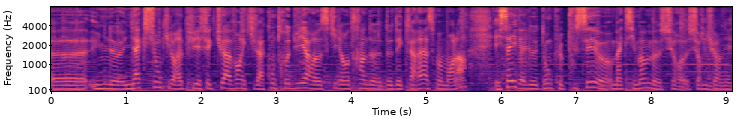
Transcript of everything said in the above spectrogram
euh, une, action qu'il aurait pu effectuer avant et qui va contredire euh, ce qu'il est en train de, déclarer à ce moment-là. Et ça, il va le, donc le pousser au maximum sur, sur Baby,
